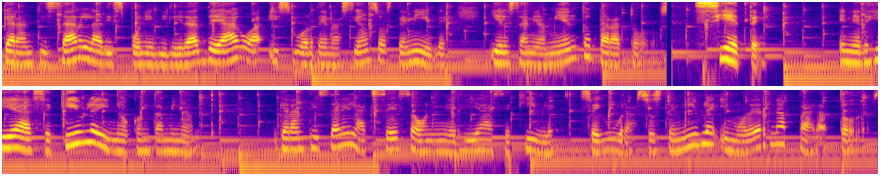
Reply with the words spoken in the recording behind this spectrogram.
Garantizar la disponibilidad de agua y su ordenación sostenible y el saneamiento para todos. 7. Energía asequible y no contaminante. Garantizar el acceso a una energía asequible, segura, sostenible y moderna para todos.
